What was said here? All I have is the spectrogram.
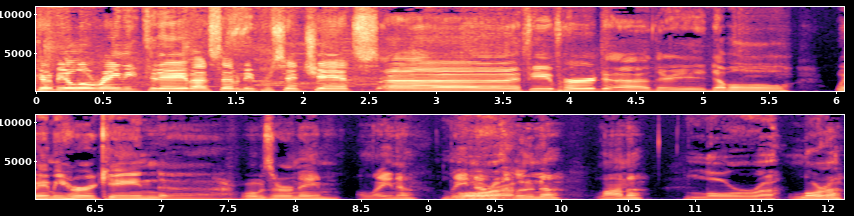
going to be a little rainy today, about 70% chance. Uh, if you've heard, uh, the double whammy hurricane, uh, what was her name? Elena? Lena? Laura. Luna? Lana? Laura. Laura?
